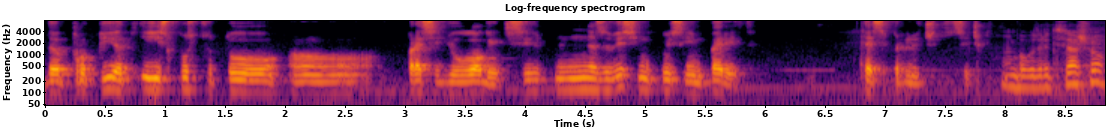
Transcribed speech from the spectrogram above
да пропият и изкуството а, през идеологиите си, независимо кои са империите. Те се приличат всички. Благодаря ти, Сашо.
